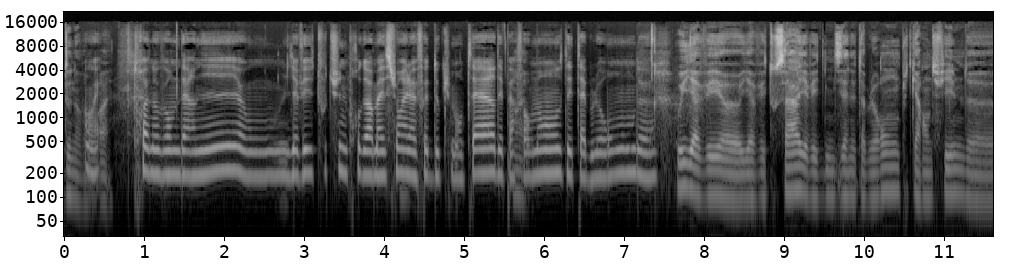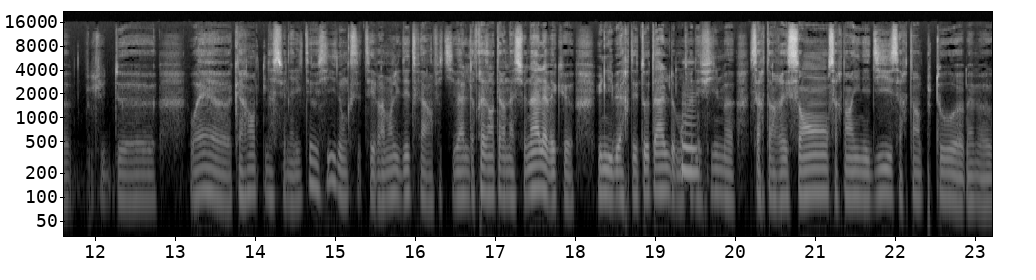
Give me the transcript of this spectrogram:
2 novembre 3 novembre dernier, où il y avait toute une programmation à la fois de documentaires, des performances, des tables rondes. Oui, il y, avait, il y avait tout ça. Il y avait une dizaine de tables rondes, plus de 40 films, de, plus de ouais, 40 euh, nationalités aussi. Donc c'était vraiment l'idée de faire un festival très international avec euh, une liberté totale de montrer mm. des films, euh, certains récents, certains inédits, certains plutôt même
